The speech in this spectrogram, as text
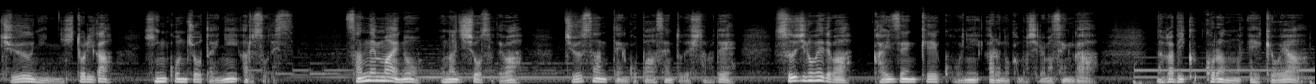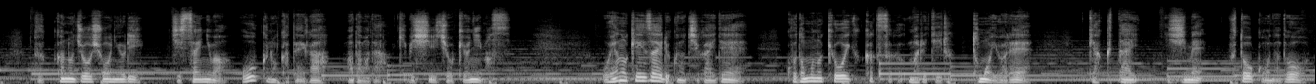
10人に1人が貧困状態にあるそうです。3年前の同じ調査では13.5%でしたので、数字の上では改善傾向にあるのかもしれませんが、長引くコロナの影響や物価の上昇により、実際には多くの家庭がまだまだ厳しい状況にいます。親の経済力の違いで子供の教育格差が生まれているとも言われ虐待いじめ不登校など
